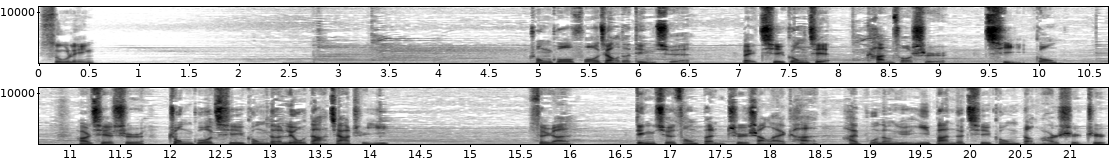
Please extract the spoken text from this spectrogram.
苏林。中国佛教的定学被气功界看作是气功，而且是中国气功的六大家之一。虽然。定学从本质上来看，还不能与一般的气功等而视之，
